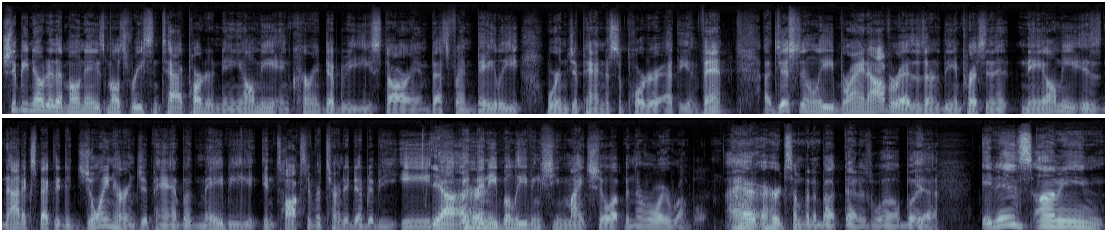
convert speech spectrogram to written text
Should be noted that Moné's most recent tag partner Naomi and current WWE star and best friend Bayley were in Japan to support her at the event. Additionally, Bryan Alvarez is under the impression that Naomi is not expected to join her in Japan, but may be in talks to return to WWE. Yeah, with many believing she might show up in the Royal Rumble. I, heard, I heard something about that as well, but Yeah. It is. I mean,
